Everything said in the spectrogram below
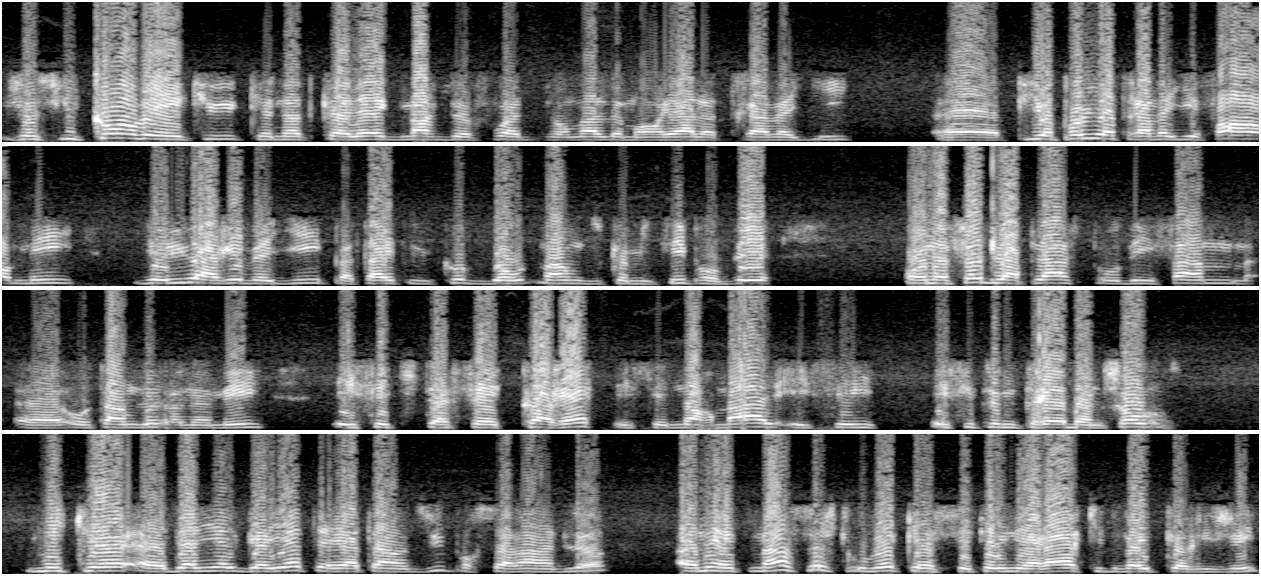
Je suis convaincu que notre collègue Marc Defoy du Journal de Montréal a travaillé. puis il n'a pas eu à travailler fort, mais il a eu à réveiller peut-être une couple d'autres membres du comité pour dire on a fait de la place pour des femmes au temps de renommée et c'est tout à fait correct et c'est normal et c'est et c'est une très bonne chose. Mais que euh, Daniel Goyette ait attendu pour se rendre là, honnêtement, ça, je trouvais que c'était une erreur qui devait être corrigée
